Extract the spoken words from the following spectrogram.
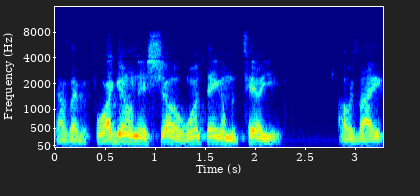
And I was like, before I get on this show, one thing I'm gonna tell you, I was like,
